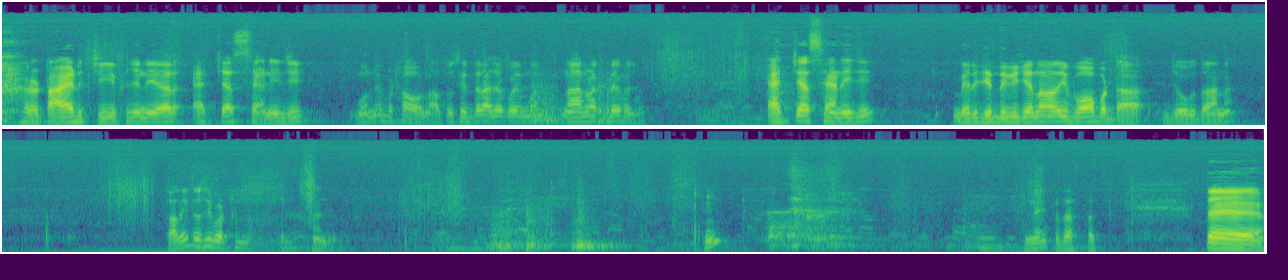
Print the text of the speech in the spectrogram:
retired chief engineer H S Saini ji ਉਹਨੇ ਬਿਠਾਓ ਨਾ, ਤੁਸੀਂ ਇੱਧਰ ਆ ਜਾਓ, ਕੋਈ ਮ- ਨਾਲ ਨਾਲ ਖੜੇ ਹੋ ਜਾਓ। ਐਚ ਐਸ ਸੈਣੀ ਜੀ, ਮੇਰੀ ਜ਼ਿੰਦਗੀ 'ਚ ਇਹਨਾਂ ਦਾ ਵੀ ਬਹੁਤ ਵੱਡਾ ਯੋਗਦਾਨ ਹੈ ਕੱਲ੍ਹ ਤੁਸੀਂ ਬੈਠੋ ਹਾਂਜੀ। ਨਹੀਂ, ਇੱਕ ਤੇ।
